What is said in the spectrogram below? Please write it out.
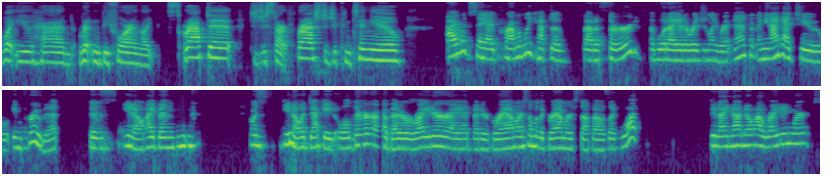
what you had written before and like scrapped it? Did you start fresh? Did you continue? I would say I probably kept a about a third of what I had originally written. I mean, I had to improve it because, you know, I'd been, I was, you know, a decade older, a better writer. I had better grammar. Some of the grammar stuff, I was like, what? Did I not know how writing worked?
